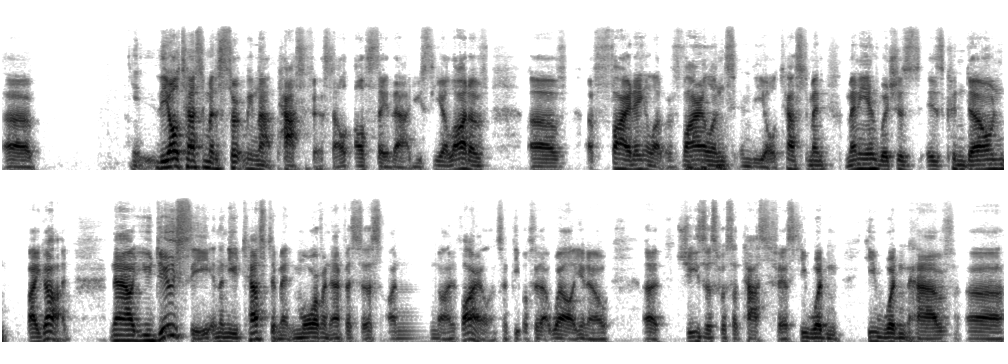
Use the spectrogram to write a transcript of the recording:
Uh, the Old Testament is certainly not pacifist. I'll, I'll say that. You see a lot of of, of fighting, a lot of violence in the Old Testament, many of which is, is condoned by God. Now, you do see in the New Testament more of an emphasis on nonviolence, and people say that, well, you know, uh, Jesus was a pacifist. He wouldn't he wouldn't have uh,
